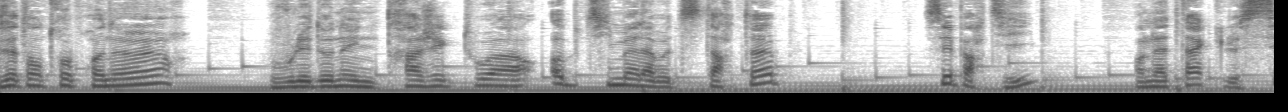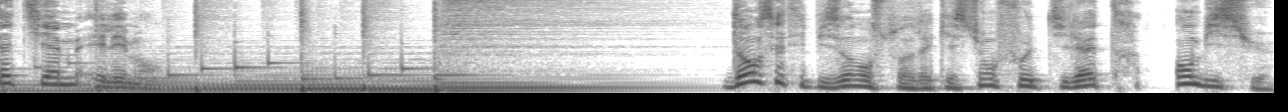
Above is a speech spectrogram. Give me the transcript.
Vous êtes entrepreneur Vous voulez donner une trajectoire optimale à votre startup C'est parti, on attaque le septième élément. Dans cet épisode, on se pose la question faut-il être ambitieux?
